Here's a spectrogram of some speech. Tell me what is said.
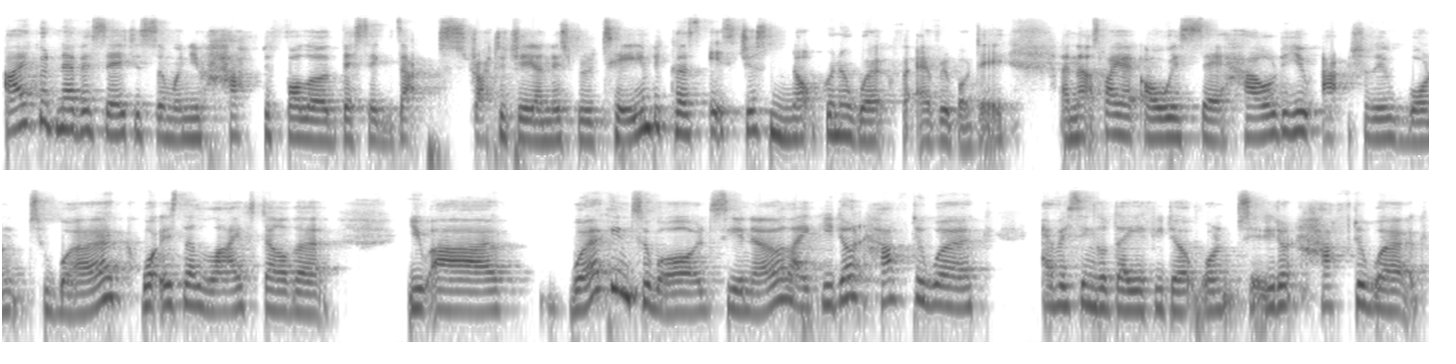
I could never say to someone, you have to follow this exact strategy and this routine because it's just not going to work for everybody. And that's why I always say, how do you actually want to work? What is the lifestyle that you are working towards, you know, like you don't have to work every single day if you don't want to. You don't have to work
